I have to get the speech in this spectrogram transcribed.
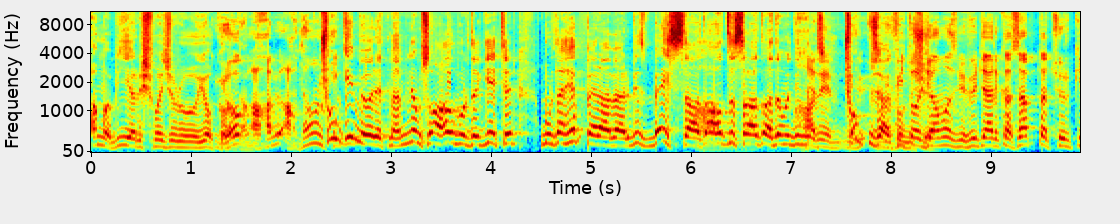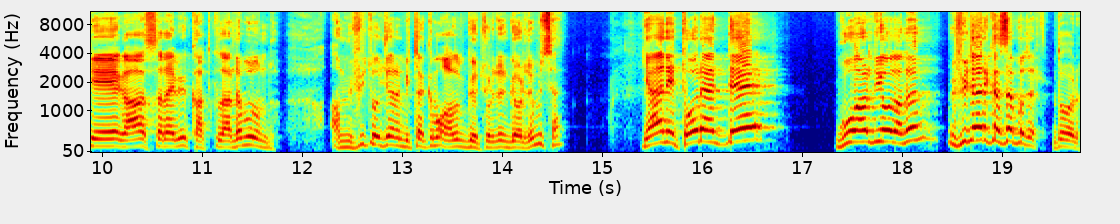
ama bir yarışmacı ruhu yok, Yok orada. abi adamın Çok iyi bir öğretmen biliyor musun? Al burada getir. Burada hep beraber biz 5 saat, 6 saat adamı dinleriz. Abi, çok güzel Müfit konuşuyor. hocamız Müfit Erkasap da Türkiye'ye Galatasaray'a büyük katkılarda bulundu. Ama Müfit hocanın bir takımı alıp götürdüğünü gördün mü sen? Yani Torrent'te Guardiola'nın Müfit Erkasap'ıdır. Doğru.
